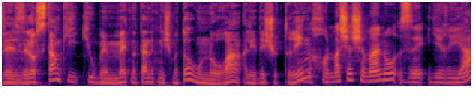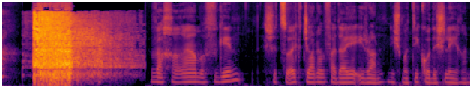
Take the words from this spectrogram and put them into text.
וזה לא סתם כי, כי הוא באמת נתן את נשמתו, הוא נורה על ידי שוטרים. נכון, מה ששמענו זה ירייה, ואחריה המפגין שצועק ג'ונם פדאיי איראן, נשמתי קודש לאיראן.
